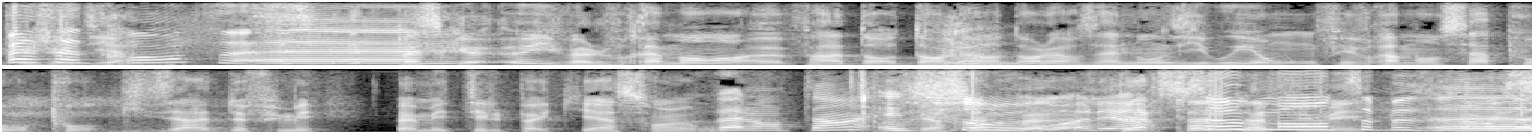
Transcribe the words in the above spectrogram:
Passe à dire- 30. Euh, Parce que eux, ils veulent vraiment, euh, enfin, dans, dans leur, dans leurs annonces, ils disent oui, on fait vraiment ça pour, pour qu'ils arrêtent de fumer. Bah, mettez le paquet à 100 euros. Valentin, Personne 100 va- euros, allez, personne ça va fumer. ça passe Euh, Ah, mais s'ils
